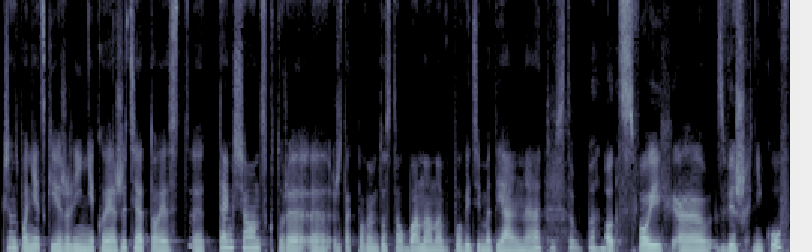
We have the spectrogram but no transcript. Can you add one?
Ksiądz Boniecki, jeżeli nie kojarzycie, to jest y, ten ksiądz, który, y, że tak powiem, dostał bana na wypowiedzi medialne od swoich e, zwierzchników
